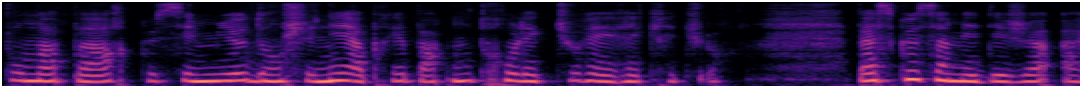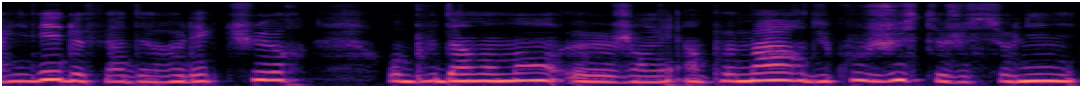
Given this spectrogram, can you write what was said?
pour ma part, que c'est mieux d'enchaîner après par contre relecture et réécriture. Parce que ça m'est déjà arrivé de faire des relectures. Au bout d'un moment, euh, j'en ai un peu marre. Du coup, juste je surligne.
